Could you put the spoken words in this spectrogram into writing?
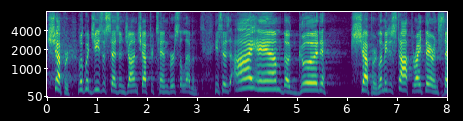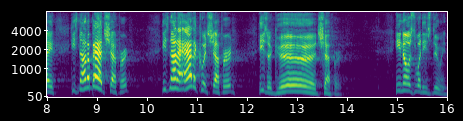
shepherd. Look what Jesus says in John chapter 10, verse 11. He says, I am the good shepherd. Let me just stop right there and say, He's not a bad shepherd. He's not an adequate shepherd. He's a good shepherd. He knows what he's doing.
